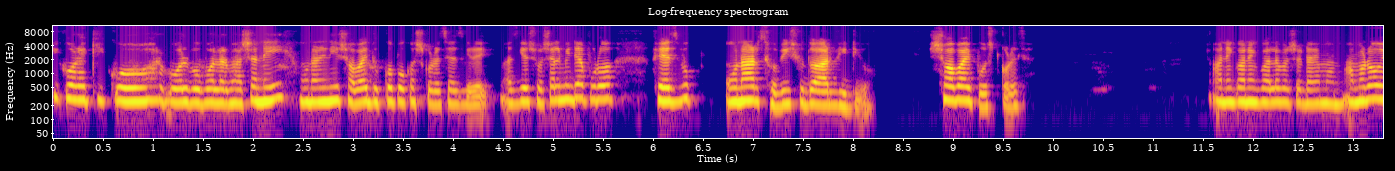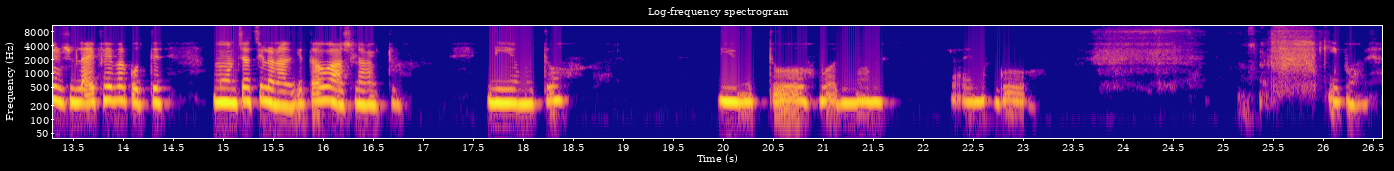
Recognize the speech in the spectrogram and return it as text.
কি করে কি আর বলব বলার ভাষা নেই। উনারে নিয়ে সবাই দুঃখ প্রকাশ করেছে আজকের এই আজকে সোশ্যাল মিডিয়া পুরো ফেসবুক ওনার ছবি শুধু আর ভিডিও। সবাই পোস্ট করেছে। অনেক, অনেক ভালোবাসা ডায়মন্ড। আমারও লাইফ ফাইবার করতে মন চাচ্ছিল না আজকে তাও আসলাম একটু। নিয়মিত, নিয়মিত বদনাম রায় মাগো। কি বলে?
